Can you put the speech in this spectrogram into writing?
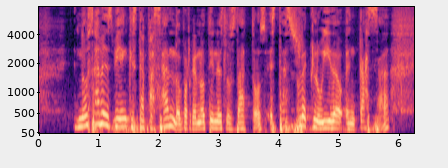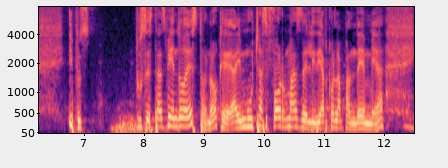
no sabes bien qué está pasando porque no tienes los datos, estás recluido en casa y pues pues estás viendo esto, ¿no? Que hay muchas formas de lidiar con la pandemia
